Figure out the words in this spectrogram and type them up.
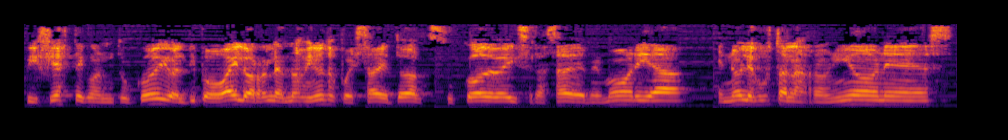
pifiaste con tu código, el tipo va y lo arregla en dos minutos, pues sabe toda su codebase, se la sabe de memoria, no les gustan las reuniones.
